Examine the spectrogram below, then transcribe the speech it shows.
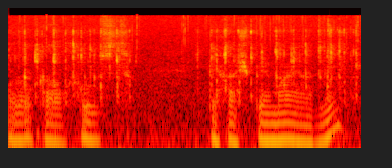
localhost php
